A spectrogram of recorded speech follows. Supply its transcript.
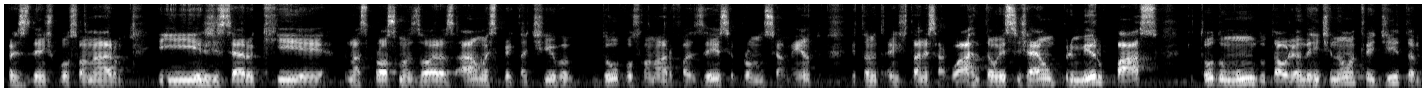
presidente Bolsonaro e eles disseram que nas próximas horas há uma expectativa do Bolsonaro fazer esse pronunciamento. Então a gente está nesse aguardo. Então esse já é um primeiro passo todo mundo está olhando, a gente não acredita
